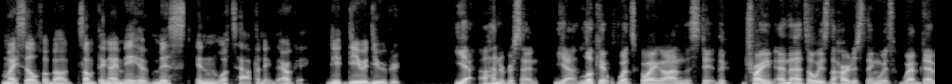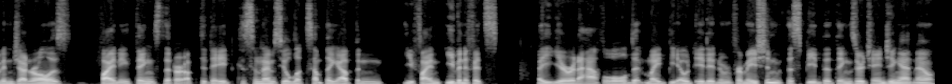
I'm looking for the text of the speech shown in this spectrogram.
myself about something I may have missed in what's happening there. Okay. Do, do you do you agree? Yeah, hundred percent. Yeah, look at what's going on. The state, the trying, and that's always the hardest thing with web dev in general is finding things that are up to date. Because sometimes you'll look something up and you find even if it's a year and a half old, it might be outdated information with the speed that things are changing at now.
